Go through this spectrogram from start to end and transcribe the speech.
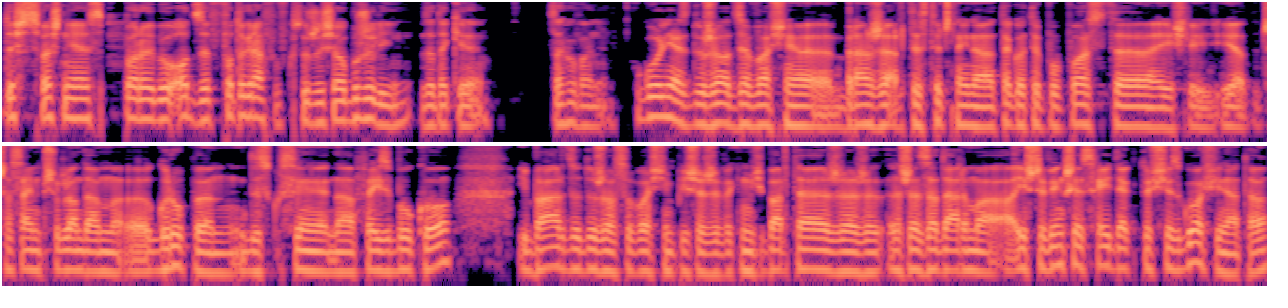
dość właśnie spory był odzew fotografów, którzy się oburzyli za takie Ogólnie jest duży odzew właśnie branży artystycznej na tego typu posty. Jeśli ja czasami przyglądam e, grupy dyskusyjne na Facebooku i bardzo dużo osób właśnie pisze, że w jakimś barterze, że, że za darmo, a jeszcze większy jest hejt, jak ktoś się zgłosi na to,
